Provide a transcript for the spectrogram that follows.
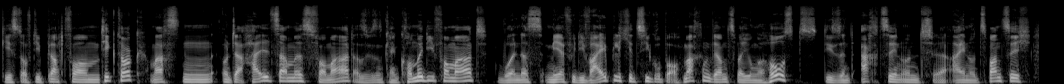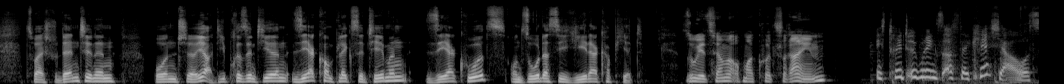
Gehst auf die Plattform TikTok, machst ein unterhaltsames Format, also wir sind kein Comedy-Format, wollen das mehr für die weibliche Zielgruppe auch machen. Wir haben zwei junge Hosts, die sind 18 und 21, äh, zwei Studentinnen und äh, ja, die präsentieren sehr komplexe Themen, sehr kurz und so, dass sie jeder kapiert. So, jetzt hören wir auch mal kurz rein. Ich trete übrigens aus der Kirche aus.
